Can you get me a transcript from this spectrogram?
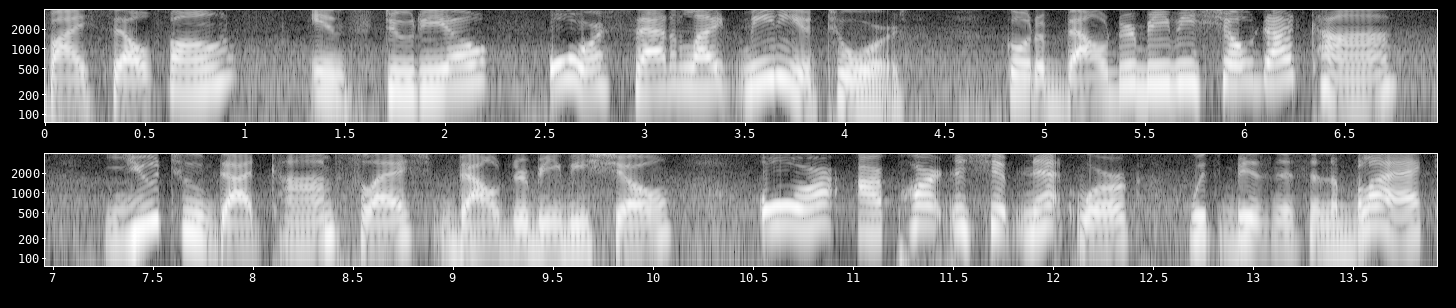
by cell phone, in studio, or satellite media tours. Go to valderbeebeshow.com, youtube.com slash valderbeebeshow, or our partnership network with Business in the Black,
